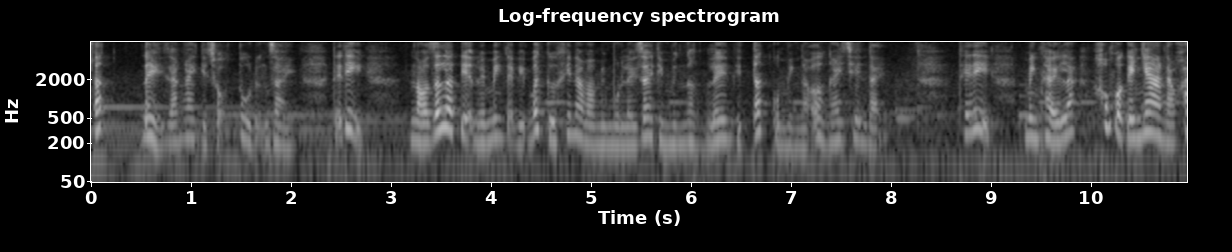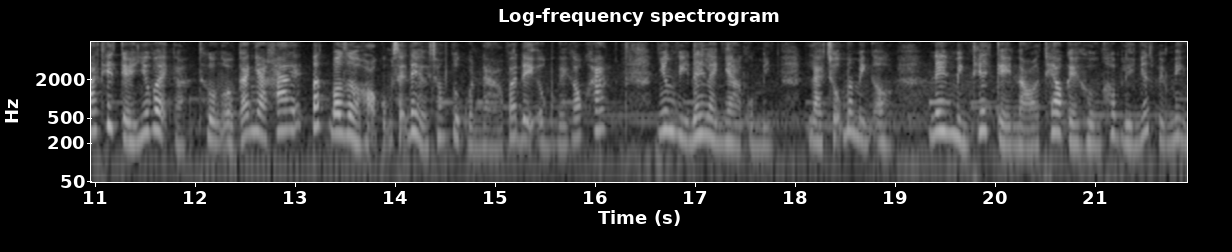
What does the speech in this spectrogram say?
tất để ra ngay cái chỗ tủ đựng giày. Thế thì nó rất là tiện với mình tại vì bất cứ khi nào mà mình muốn lấy giày thì mình ngẩng lên thì tất của mình nó ở ngay trên đấy thế thì mình thấy là không có cái nhà nào khác thiết kế như vậy cả. Thường ở các nhà khác ấy, tất bao giờ họ cũng sẽ để ở trong tủ quần áo và để ở một cái góc khác. Nhưng vì đây là nhà của mình, là chỗ mà mình ở, nên mình thiết kế nó theo cái hướng hợp lý nhất với mình.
